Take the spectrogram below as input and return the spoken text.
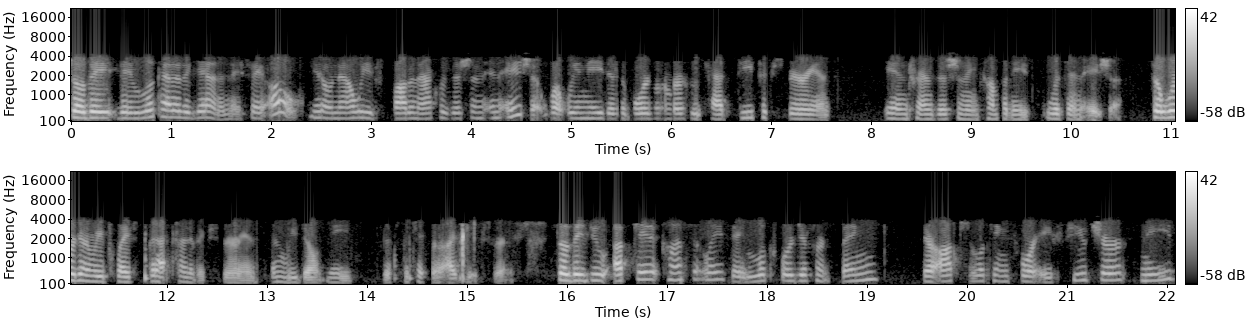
So they, they look at it again and they say, oh, you know, now we've bought an acquisition in Asia. What we need is a board member who's had deep experience in transitioning companies within Asia. So we're going to replace that kind of experience and we don't need this particular IT experience. So they do update it constantly. They look for different things. They're often looking for a future need.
